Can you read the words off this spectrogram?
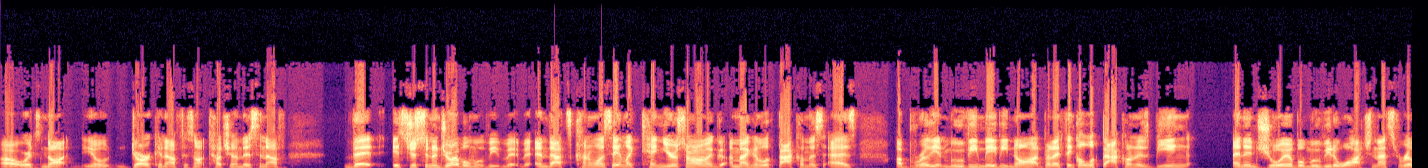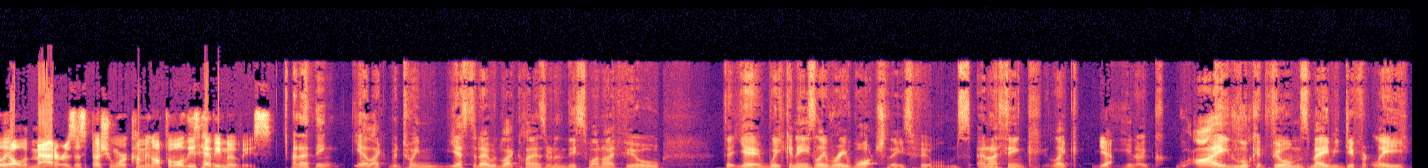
uh, or it's not you know dark enough, it's not touching on this enough. That it's just an enjoyable movie, and that's kind of what I'm saying. Like ten years from now, am I, am I going to look back on this as a brilliant movie? Maybe not, but I think I'll look back on it as being an enjoyable movie to watch, and that's really all that matters, especially when we're coming off of all these heavy movies. And I think, yeah, like between yesterday with Black Klansman and this one, I feel that yeah, we can easily rewatch these films, and I think like Yeah. you know, I look at films maybe differently,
